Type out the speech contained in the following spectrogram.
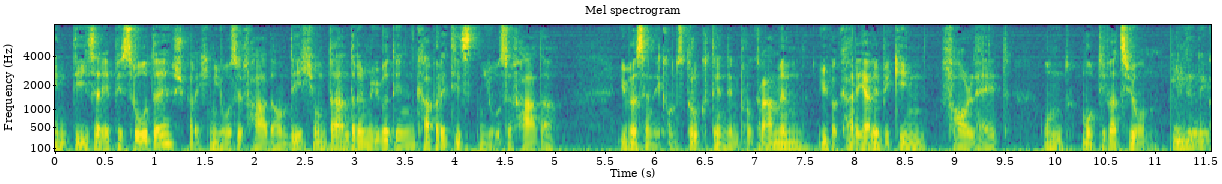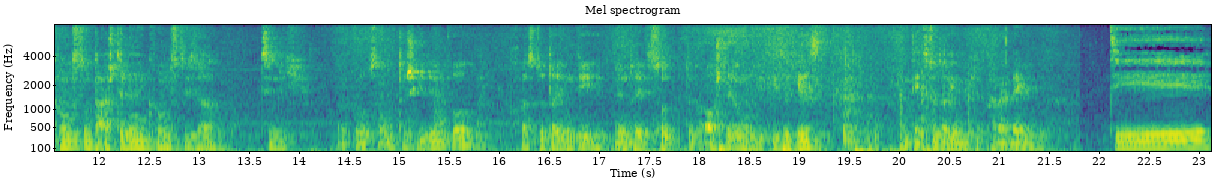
In dieser Episode sprechen Josef Hader und ich unter anderem über den Kabarettisten Josef Hader, über seine Konstrukte in den Programmen, über Karrierebeginn, Faulheit und Motivation. Bildende Kunst und darstellende Kunst ist ja ziemlich ein großer Unterschied irgendwo. Hast du da irgendwie, wenn du jetzt so durch Ausstellungen wie diese gehst, entdeckst du da irgendwelche Parallelen? Die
